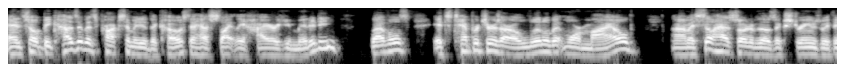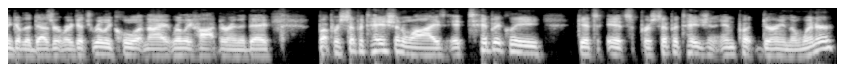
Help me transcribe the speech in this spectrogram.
And so, because of its proximity to the coast, it has slightly higher humidity levels. Its temperatures are a little bit more mild. Um, it still has sort of those extremes we think of the desert where it gets really cool at night, really hot during the day. But precipitation wise, it typically gets its precipitation input during the winter,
